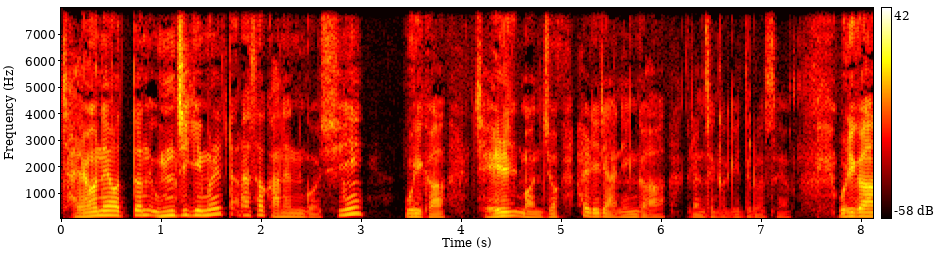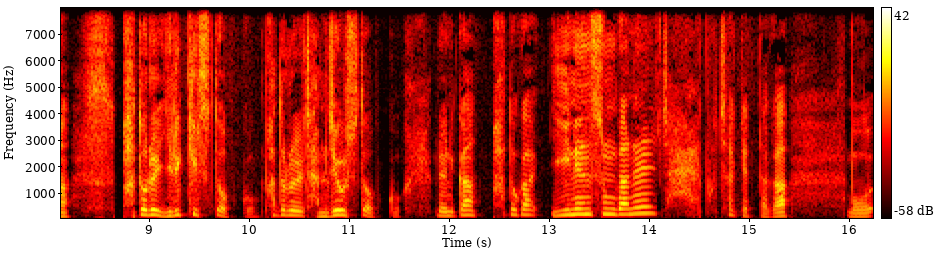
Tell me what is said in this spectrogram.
자연의 어떤 움직임을 따라서 가는 것이 우리가 제일 먼저 할 일이 아닌가 그런 생각이 들었어요. 우리가 파도를 일으킬 수도 없고 파도를 잠재울 수도 없고 그러니까 파도가 이는 순간을 잘 포착했다가 뭐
